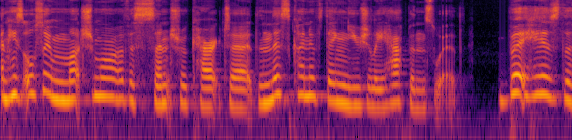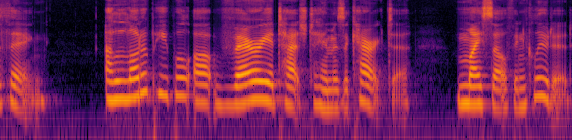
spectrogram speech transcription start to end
and he's also much more of a central character than this kind of thing usually happens with. But here's the thing a lot of people are very attached to him as a character, myself included.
